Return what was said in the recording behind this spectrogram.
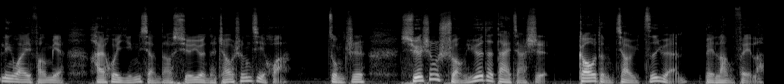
另外一方面还会影响到学院的招生计划。总之，学生爽约的代价是高等教育资源被浪费了。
